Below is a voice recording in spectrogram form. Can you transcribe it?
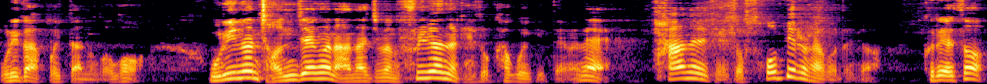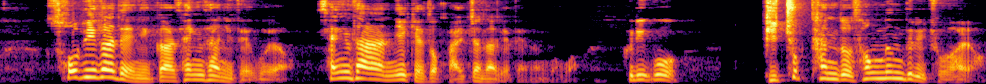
우리가 갖고 있다는 거고 우리는 전쟁은 안 하지만 훈련을 계속하고 있기 때문에 탄을 계속 소비를 하거든요. 그래서 소비가 되니까 생산이 되고요. 생산이 계속 발전하게 되는 거고. 그리고 비축탄도 성능들이 좋아요.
